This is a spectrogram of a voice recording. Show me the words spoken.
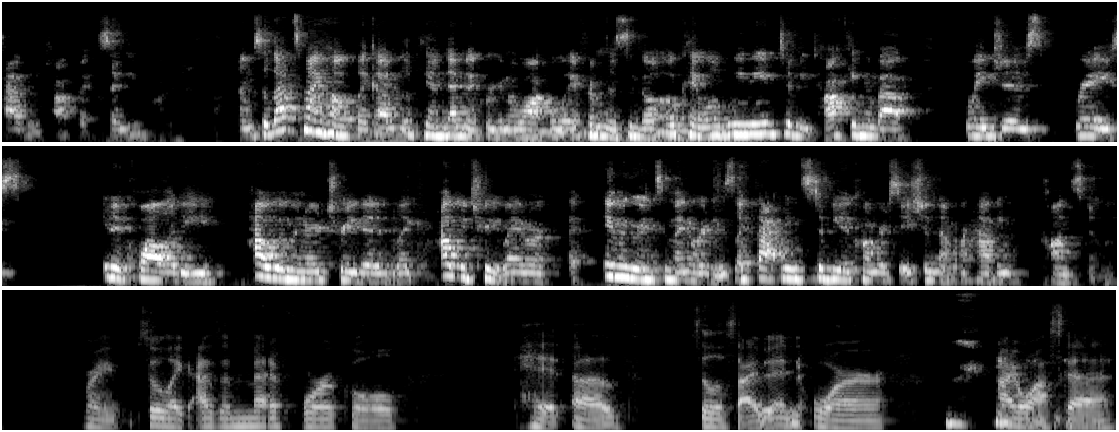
taboo topics anymore. And so that's my hope like out of the pandemic we're going to walk away from this and go okay well we need to be talking about wages race inequality how women are treated, like how we treat minor immigrants and minorities. Like that needs to be a conversation that we're having constantly. Right. So like as a metaphorical hit of psilocybin or ayahuasca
